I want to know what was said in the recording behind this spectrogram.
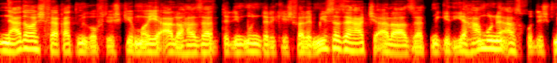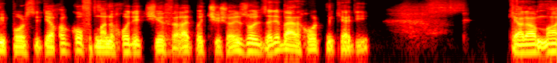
نداشت فقط میگفتش که ما یه اعلی حضرت داریم اون داره کشور می‌سازه هرچی اعلی حضرت میگه دیگه همونه از خودش می‌پرسید. یا گفتمان خودت چیه؟ فقط با چشای زل زده برخورد می‌کردی. که حالا ما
